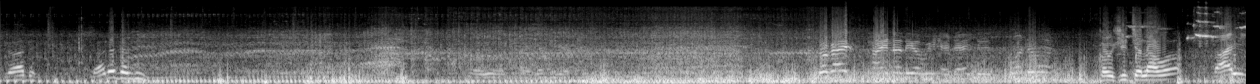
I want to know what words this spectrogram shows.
જવા દે. જવા દે જલ્દી તો ગાઈસ ફાઇનલી હવે હેડ આવી જઈશું કૌશી ચલાવો. ભાઈ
